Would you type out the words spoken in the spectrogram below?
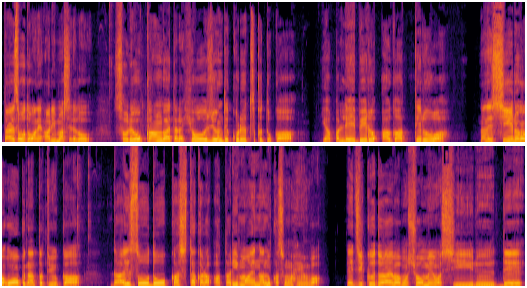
大ソードはねありましたけどそれを考えたら標準でこれつくとかやっぱレベル上がってるわ。なんでシールが多くなったというか大騒動化したから当たり前なのか、その辺は。で、時空ドライバーも正面はシールで、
